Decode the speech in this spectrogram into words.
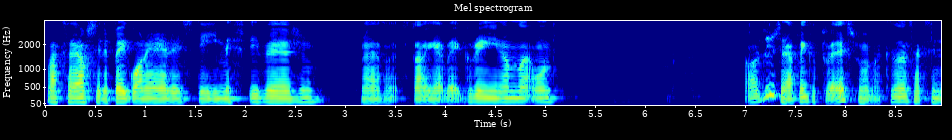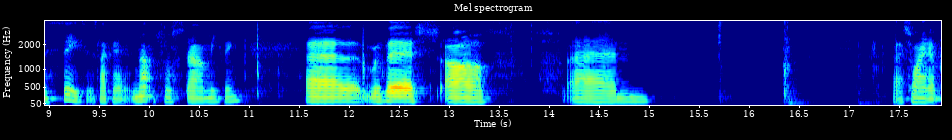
Like I say, obviously the big one here is the Misty version. Yeah, it's starting to get a bit green on that one. I do say I think I prefer this one because it looks like it's in the sea, so it's like a natural stormy thing. Uh, reverse of um, uh, Swinub.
